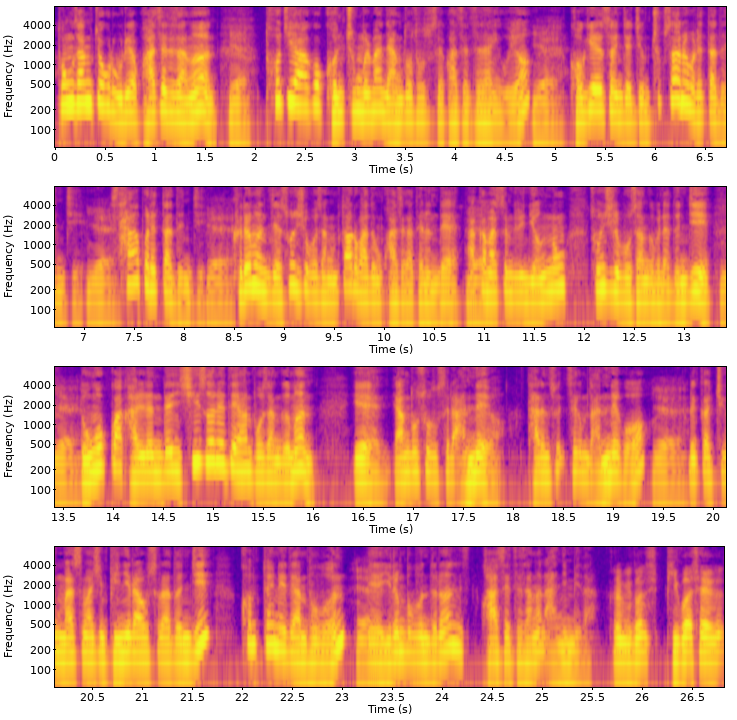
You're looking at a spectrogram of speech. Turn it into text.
네. 통상적으로 우리가 과세 대상은 예. 토지하고 건축물만 양도소득세 과세 대상이고요. 예. 거기에서 이제 지금 축산업을 했다든지 예. 사업을 했다든지 예. 그러면 이제 손실보상금 따로 받으면 과세가 되는데 아까 예. 말씀드린 영농 손실보상금이라든지 예. 농업과 관련된 시설에 대한 보상금은 예 양도소득세를 안 내요. 다른 세금도 안 내고 예. 그러니까 지금 말씀하신 비닐하우스라든지 컨테이너에 대한 부분 예. 예. 이런 부분들은 과세 대상은 아닙니다. 그럼 이건 비과세가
